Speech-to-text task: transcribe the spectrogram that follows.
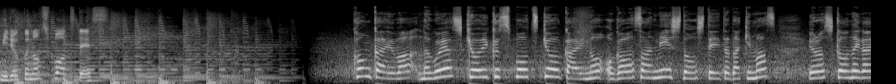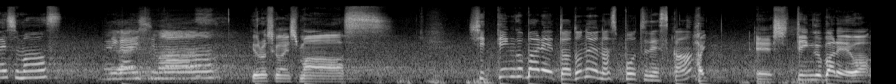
魅力のスポーツです。今回は名古屋市教育スポーツ協会の小川さんに指導していただきます。よろしくお願いします。お願いします。よろしくお願いします。シッティングバレーとはどのようなスポーツですか？はい、えーシッティングバレーは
